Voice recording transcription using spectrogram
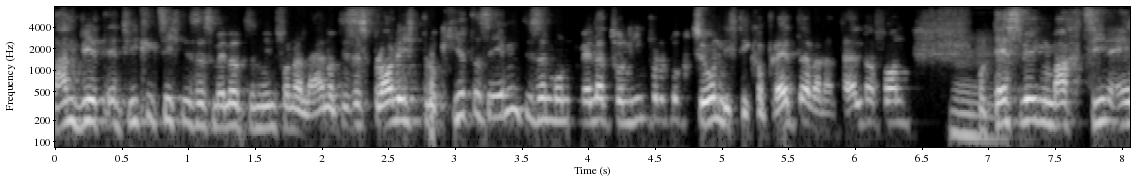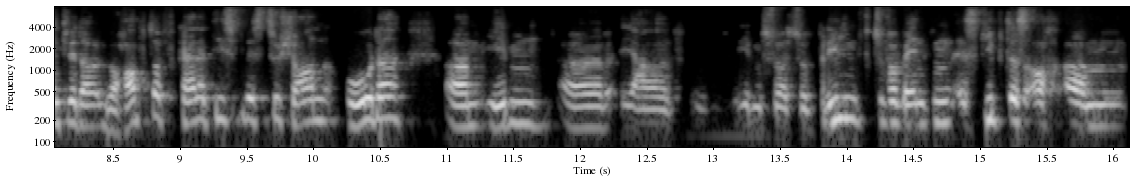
Dann wird, entwickelt sich dieses Melatonin von allein. Und dieses Blaulicht blockiert das eben, diese Melatoninproduktion, nicht die komplette, aber ein Teil davon. Mhm. Und deswegen macht es Sinn, entweder überhaupt auf keine Displays zu schauen oder ähm, eben äh, ja, eben so, so Brillen zu verwenden. Es gibt das auch ähm,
